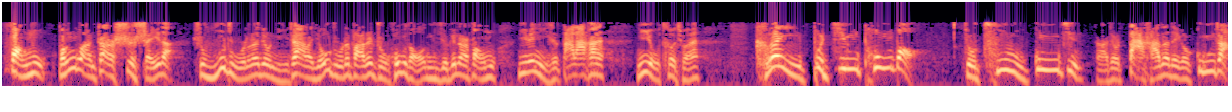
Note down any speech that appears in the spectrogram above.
放牧，甭管这儿是谁的，是无主的那就是你占了，有主的把这主轰走，你就跟那儿放牧，因为你是达拉罕，你有特权，可以不经通报就出入宫禁啊，就是大汗的这个宫帐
